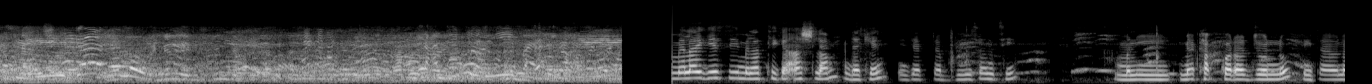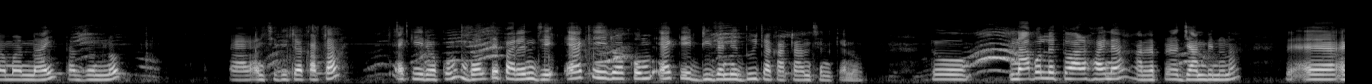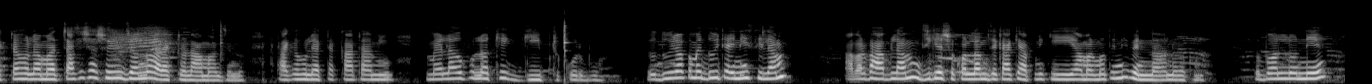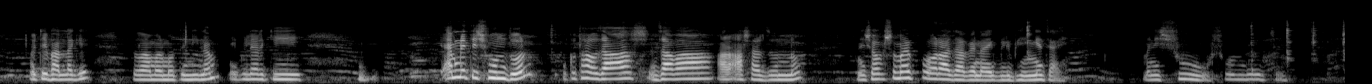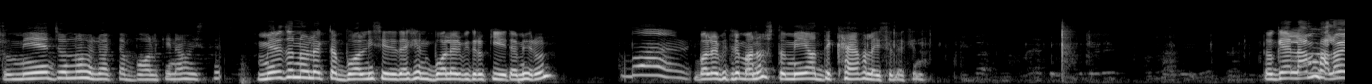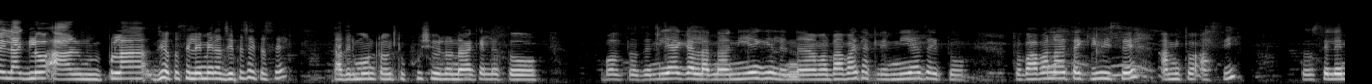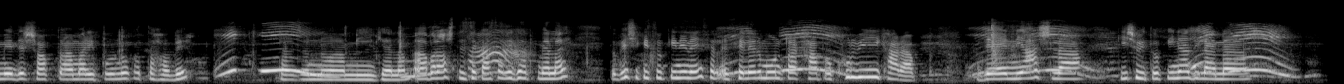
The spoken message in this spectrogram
মেলায় গেছি, মেলার থেকে আসলাম। দেখেন, এই যে একটা ব্রুশ আনছি। মানে মেকআপ করার জন্য, এটা হলো আমার নাই, তার জন্য। আর আনছি দুইটা কাটা, একই রকম। বলতে পারেন যে একই রকম, একই ডিজাইনের দুইটা কাটা আনছেন কেন? তো না বললে তো আর হয় না, আর আপনারা জানবেনও না। একটা হলো আমার চাচি শাশুড়ির জন্য, আর একটা হলো আমার জন্য। তাকে হলো একটা কাটা আমি মেলা উপলক্ষে গিফট করব। তো দুই রকমের দুইটাই নিয়েছিলাম আবার ভাবলাম জিজ্ঞাসা করলাম যে কাকে আপনি কি আমার মতো নেবেন না? অন্যরকম। তো বলল নে ওইটাই ভালো লাগে। তো আমার মতো নিলাম। এগুলো আর কি এমনিতে সুন্দর কোথাও যাওয়া যাওয়া আর আসার জন্য। মানে সবসময় পরা যাবে না এগুলি ভেঙে যায়। মানে সু সৌন্দর্য। তো মেয়ের জন্য হলো একটা বল কেনা হয়েছে। মেয়ের জন্য হলো একটা বল নিচে দেখেন বলের ভিতরে কি এটা মেরুন? বল। বলের ভিতরে মানুষ তো মেয়ে অর্ধেক খায়া ফেলাইছে দেখেন। তো গেলাম, ভালোই লাগল। আর পোলা যেহেতু ছেলেমেয়েরা যেতে চাইতেছে, তাদের মনটা একটু খুশি হলো না গেলে তো বলতো যে নিয়ে গেল না, নিয়ে গেলে না, আমার বাবাই থাকলে নিয়ে যাইতো। তো বাবা নয়, তাই কী হয়েছে আমি তো আসি তো ছেলে মেয়েদের শখ তো আমারই পূর্ণ করতে হবে। তার জন্য আমি গেলাম। আবার আসতেছে কাছারিঘাট মেলায়। তো বেশি কিছু কিনে নেই। ছেলের মনটা খারাপ খুবই খারাপ। যে নিয়ে আসলা, কিছুই তো কিনা দিলা না।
